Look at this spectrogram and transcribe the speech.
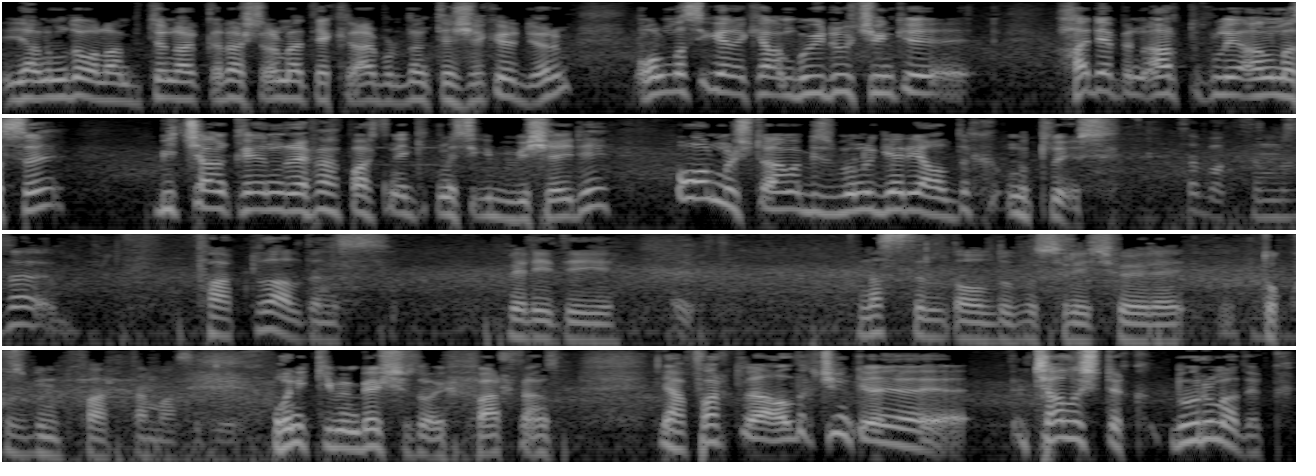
yanımda olan bütün arkadaşlarıma tekrar buradan teşekkür ediyorum. Olması gereken buydu çünkü HDP'nin Artuklu'yu alması bir Çankaya'nın Refah Partisi'ne gitmesi gibi bir şeydi. Olmuştu ama biz bunu geri aldık, mutluyuz. Aslında baktığımızda farklı aldınız belediyeyi. Evet. Nasıl oldu bu süreç böyle? 9000 farktan bahsediyoruz. 12.500 oy farktan. Ya farklı aldık çünkü e, çalıştık, durmadık.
